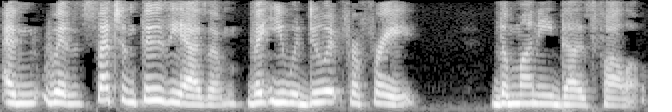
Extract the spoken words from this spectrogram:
and with such enthusiasm that you would do it for free, the money does follow.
